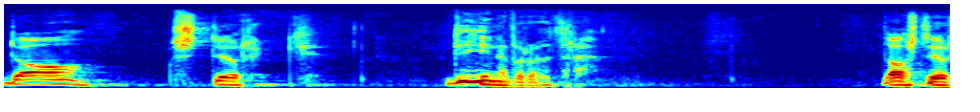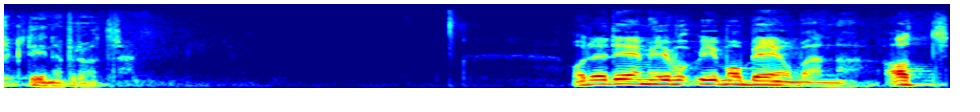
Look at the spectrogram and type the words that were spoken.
Da styrk dine brødre. Da styrk dine brødre. Og det er det vi må be om, venner. At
